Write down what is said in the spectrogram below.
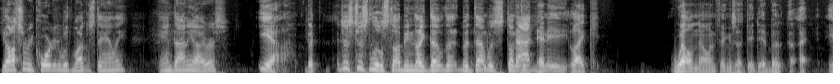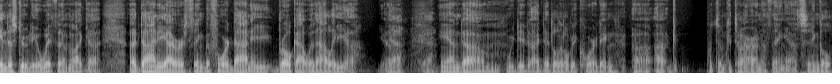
You also recorded with Michael Stanley and Donnie Iris. Yeah, but Just just little stuff. I mean, like that, that but that was stuff. not you- any like well-known things that they did, but uh, in the studio with them, like a, a Donnie Iris thing before Donnie broke out with Aliyah. You know? Yeah, yeah. And um, we did. I did a little recording. Uh, uh, put some guitar on a thing, a single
